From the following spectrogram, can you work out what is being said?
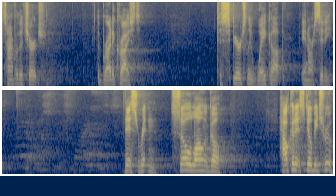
It's time for the church, the bride of Christ, to spiritually wake up in our city. This written so long ago, how could it still be true?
